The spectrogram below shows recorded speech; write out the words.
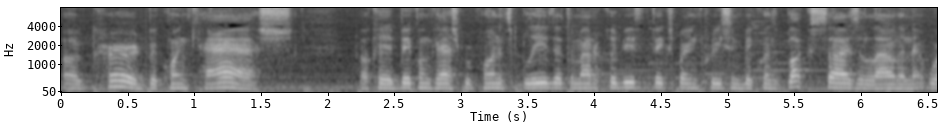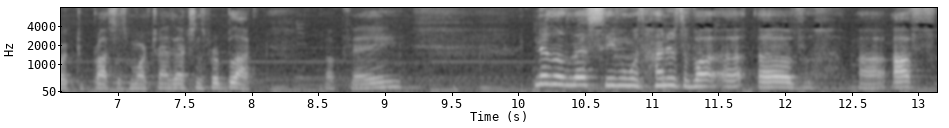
occurred Bitcoin Cash. Okay, Bitcoin Cash proponents believe that the matter could be fixed by increasing Bitcoin's block size, allowing the network to process more transactions per block. Okay. Nevertheless, even with hundreds of, uh, of uh, off,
